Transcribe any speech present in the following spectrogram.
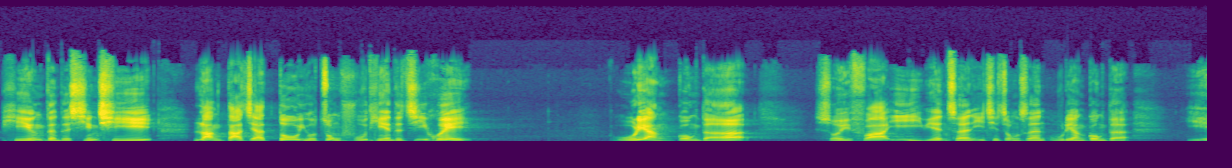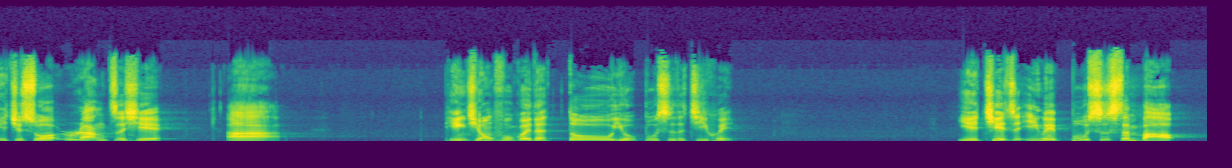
平等的行起，让大家都有种福田的机会，无量功德，所以发意圆成一切众生无量功德，也就是说，让这些啊贫穷富贵的都有布施的机会。也借着因为布施圣宝，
